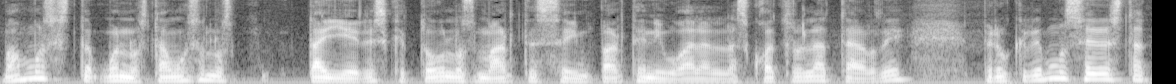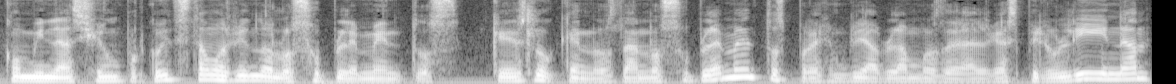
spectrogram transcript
vamos a bueno, estamos en los talleres que todos los martes se imparten igual a las 4 de la tarde, pero queremos hacer esta combinación porque hoy estamos viendo los suplementos, qué es lo que nos dan los suplementos. Por ejemplo, ya hablamos de la alga espirulina,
